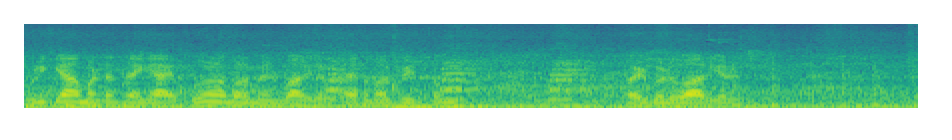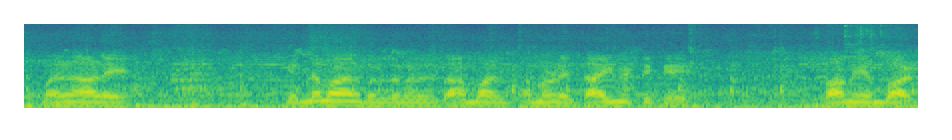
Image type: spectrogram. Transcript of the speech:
குளிக்கா மட்டம் தேங்காய் பூரணமரம் என்பார்கள். அதை சமர்ப்பித்தும் வழிபடுவார்கள். மறுநாளே எந்தமான விரதங்கள் அம்மாள் நம்மளுடைய தாய் வீட்டுக்கு சுவாமி அம்பாள்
